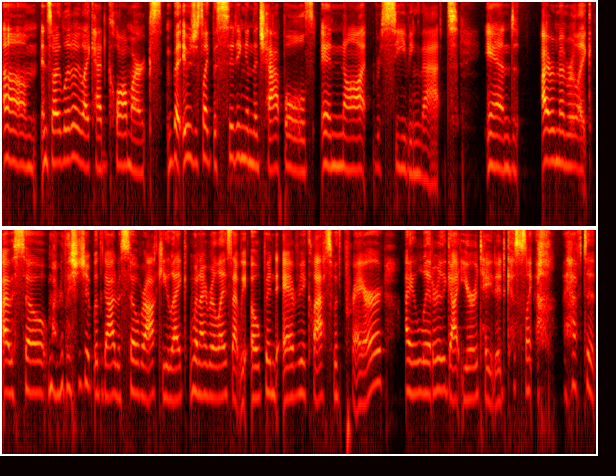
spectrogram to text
Um, and so I literally like had claw marks, but it was just like the sitting in the chapels and not receiving that. And I remember like I was so my relationship with God was so rocky. Like when I realized that we opened every class with prayer, I literally got irritated because it's like I have to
